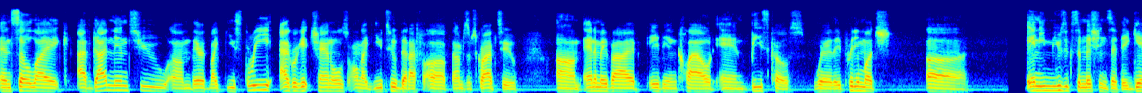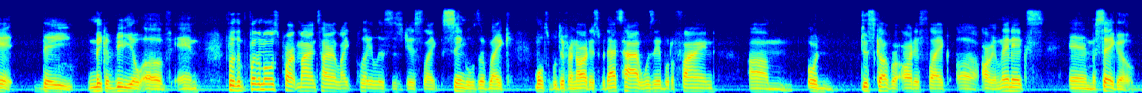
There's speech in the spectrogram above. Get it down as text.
and so like i've gotten into um there like these three aggregate channels on like youtube that i uh, that i'm subscribed to um anime vibe avian cloud and beast coast where they pretty much uh any music submissions that they get they make a video of. And for the for the most part my entire like playlist is just like singles of like multiple different artists. But that's how i was able to find um or discover artists like uh ari lennox and masego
